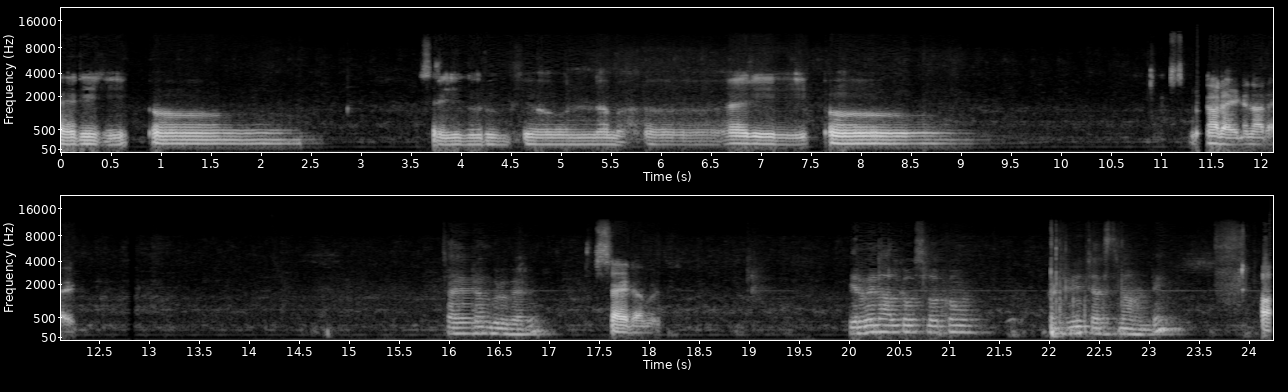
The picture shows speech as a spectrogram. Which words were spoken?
हरिः ॐ श्रीगुरुभ्यो नमः हरिः ॐ నారాయణ నారాయణ సాయిరామ్ గురు గారు సాయిరాముడు ఇరవై నాలుగవ శ్లోకం కంటిన్యూ చేస్తున్నామండి ఆ,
